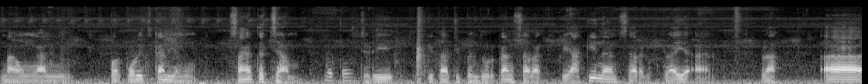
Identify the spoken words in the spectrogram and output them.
naungan perpolitikan yang sangat kejam betul. Jadi kita dibenturkan secara keyakinan secara kebudayaan. Lah uh,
